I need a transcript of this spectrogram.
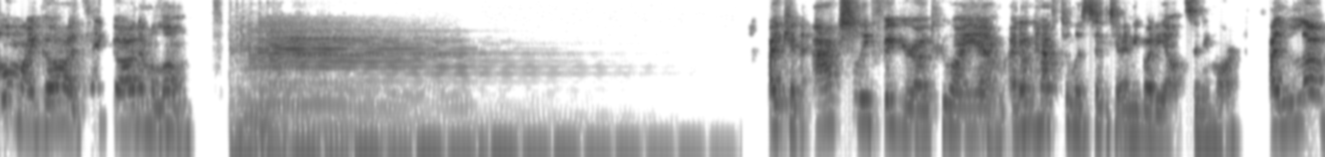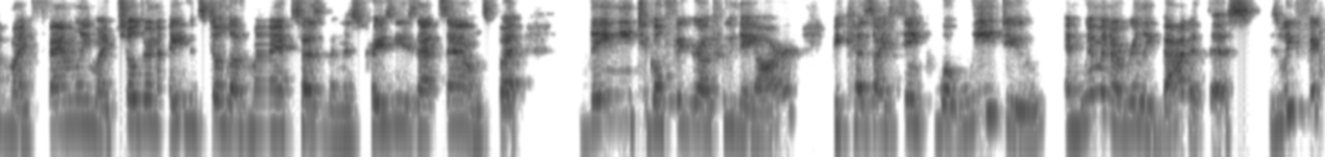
oh my god thank god i'm alone I can actually figure out who I am. I don't have to listen to anybody else anymore. I love my family, my children. I even still love my ex husband, as crazy as that sounds. But they need to go figure out who they are because I think what we do, and women are really bad at this, is we fix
